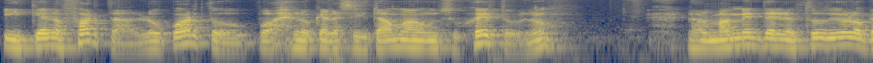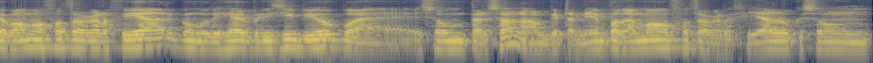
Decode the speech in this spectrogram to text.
¿Y qué nos falta? Lo cuarto, pues lo que necesitamos es un sujeto, ¿no? Normalmente en el estudio lo que vamos a fotografiar, como dije al principio, pues son personas, aunque también podemos fotografiar lo que son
